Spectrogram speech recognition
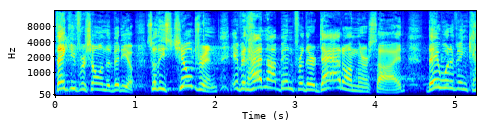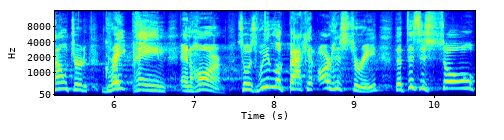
Thank you for showing the video. So, these children, if it had not been for their dad on their side, they would have encountered great pain and harm. So, as we look back at our history, that this is so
